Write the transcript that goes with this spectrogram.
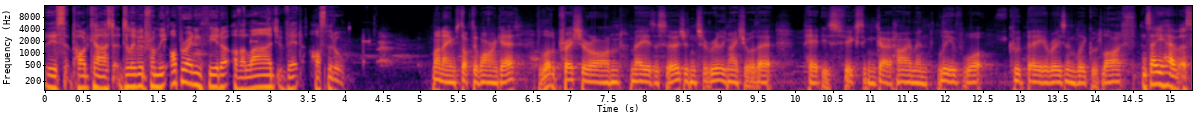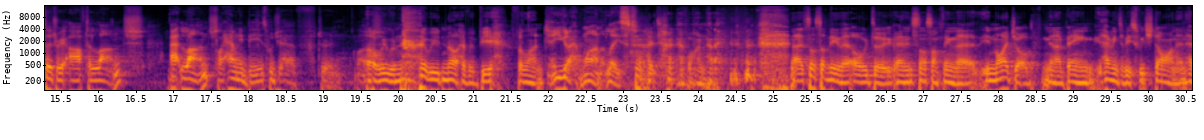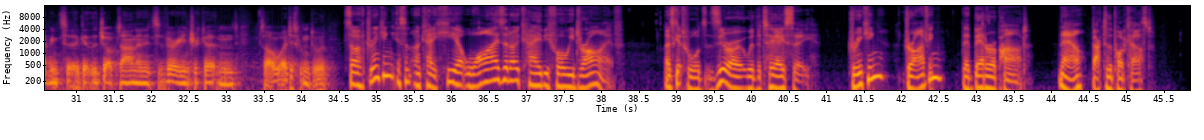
This podcast delivered from the operating theatre of a large vet hospital. My name's Dr. Warren Gatt. A lot of pressure on me as a surgeon to really make sure that pet is fixed and can go home and live what could be a reasonably good life. And say you have a surgery after lunch. At lunch, like how many beers would you have during lunch? Oh, we wouldn't. we would not have a beer for lunch. Yeah, you gotta have one at least. I don't have one. No. no, it's not something that I would do, and it's not something that in my job, you know, being having to be switched on and having to get the job done, and it's very intricate, and so I just wouldn't do it. So if drinking isn't okay here, why is it okay before we drive? Let's get towards zero with the TAC. Drinking, driving, they're better apart. Now, back to the podcast.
